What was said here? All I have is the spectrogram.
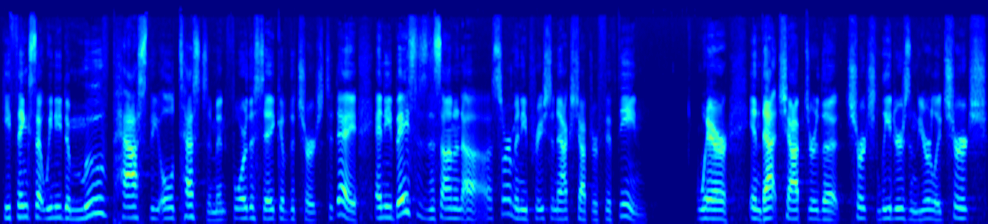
He thinks that we need to move past the Old Testament for the sake of the church today. And he bases this on uh, a sermon he preached in Acts chapter 15, where in that chapter, the church leaders in the early church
